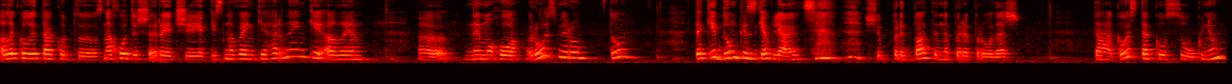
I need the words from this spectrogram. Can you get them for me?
Але коли так от е, знаходиш речі якісь новенькі, гарненькі, але е, не мого розміру, то такі думки з'являються, щоб придбати на перепродаж. Так, ось таку сукню,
